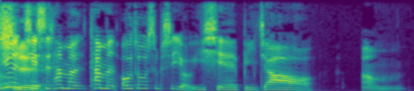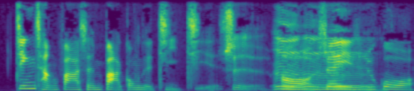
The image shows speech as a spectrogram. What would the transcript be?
因为其实他们他们欧洲是不是有一些比较嗯经常发生罢工的季节？是哦、嗯，所以如果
